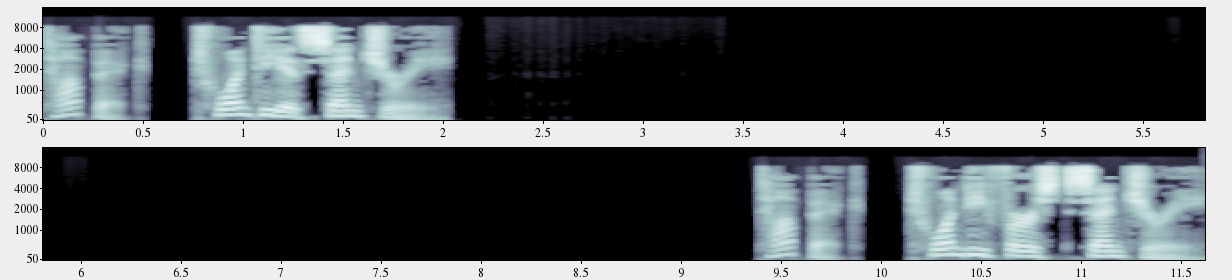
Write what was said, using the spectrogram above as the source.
Topic: 20th century. Topic: 21st century.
